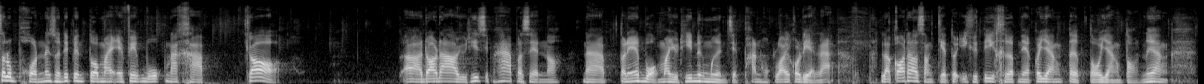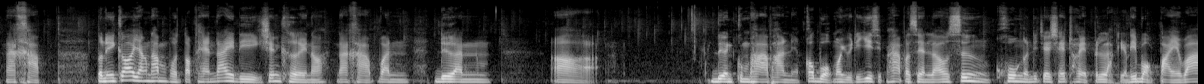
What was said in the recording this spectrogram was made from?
สรุปผลในส่วนที่เป็นตัว my effect book นะครับก็ดอดาวอยู่ที่ 15%เนาะนะครับตอนนี้บวกมาอยู่ที่ 17,600 กว่าเหรียญแล้ว แล้วก็ถ้าเราสังเกตตัว equity curve เนี่ยก็ยังเติบโตอย่างต่อเนื่องนะครับตัวนี้ก็ยังทำผลตอบแทนได้ดีเช่นเคยเนาะนะครับวันเดือนอ เดือนกุมภาพันธ์เนี่ยก็บวกมาอยู่ที่ 25%แล้ว ซึ่งคู่เงินที่จะใช้เทรดเป็นหลักอย่างที่บอกไปว่า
